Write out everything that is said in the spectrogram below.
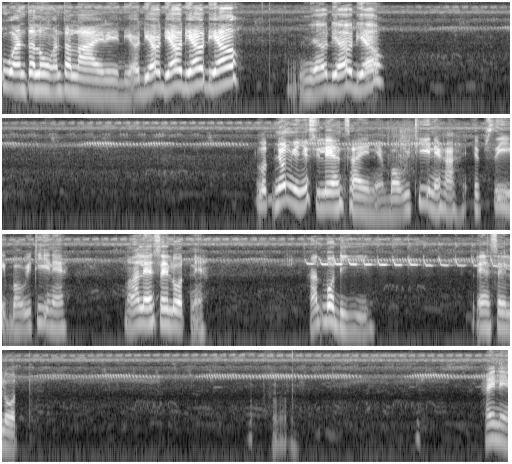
กลัวอันตรงอันตรายเลยเดี๋ยวเดี๋ยวเดี๋ยวเดี๋ยวเดี๋ยวเดี๋ยวเดี๋ยวเดี๋ยว รถยนต์ก็ยังสิแลนใส่เนี่ย บอกวิธีเนี่ยค่ะ FC บอกวิธีเนี่ยมาแลนใส่รถเนี่ยฮัดบอดีแลนใส่รถให้แน่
